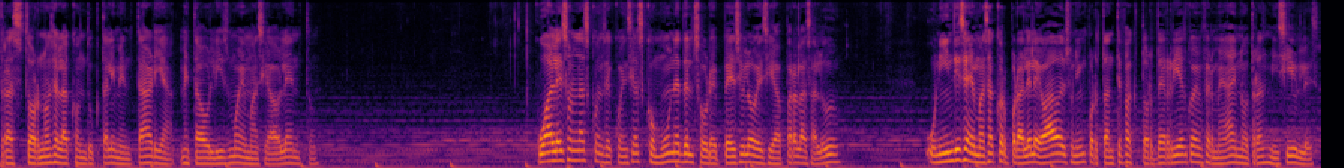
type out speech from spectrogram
trastornos en la conducta alimentaria, metabolismo demasiado lento. ¿Cuáles son las consecuencias comunes del sobrepeso y la obesidad para la salud? Un índice de masa corporal elevado es un importante factor de riesgo de enfermedades no transmisibles.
